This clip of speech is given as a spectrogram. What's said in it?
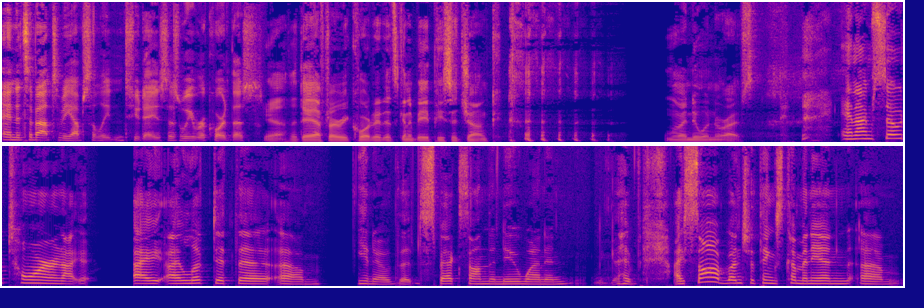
And it's about to be obsolete in two days as we record this. Yeah, the day after I record it, it's going to be a piece of junk when my new one arrives. And I'm so torn. I I I looked at the um you know the specs on the new one and have i saw a bunch of things coming in um,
